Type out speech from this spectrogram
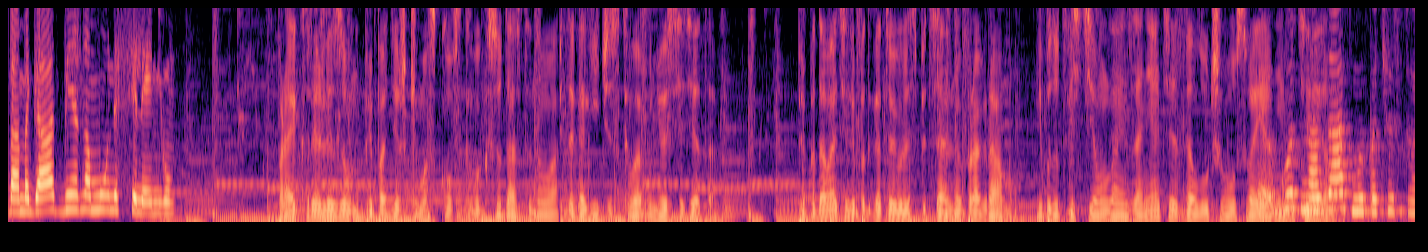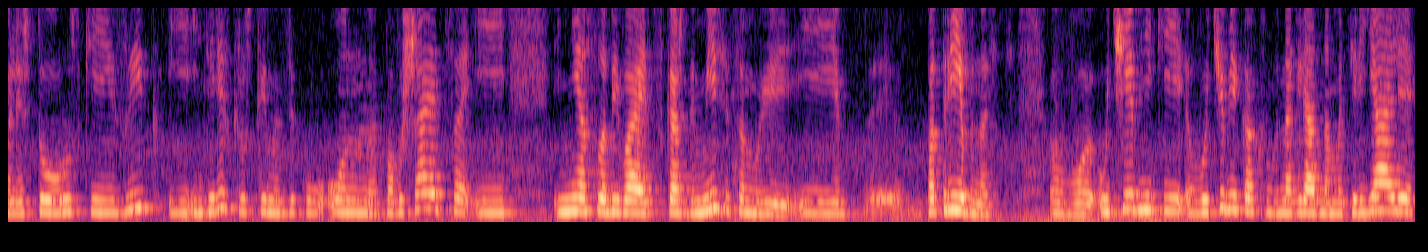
помогать мирному населению. Проект реализован при поддержке Московского государственного педагогического университета. Преподаватели подготовили специальную программу и будут вести онлайн-занятия для лучшего усвоения Год материала. назад мы почувствовали, что русский язык и интерес к русскому языку, он повышается и не ослабевает с каждым месяцем, и, и э, потребность в, учебнике, в учебниках, в наглядном материале,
